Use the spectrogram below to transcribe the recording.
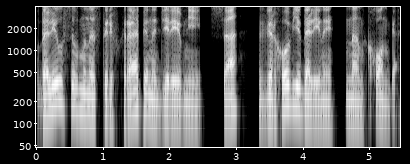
удалился в монастырь в Храпе над деревней Са в верховье долины Нангхонга.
